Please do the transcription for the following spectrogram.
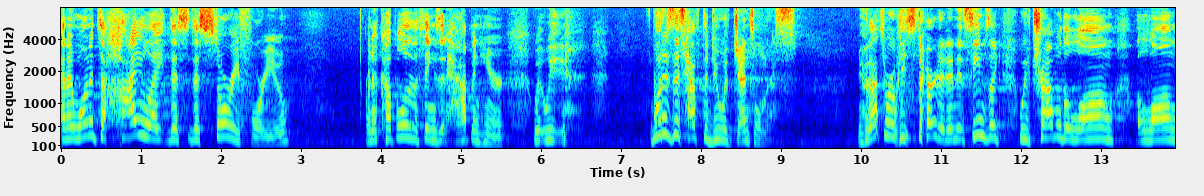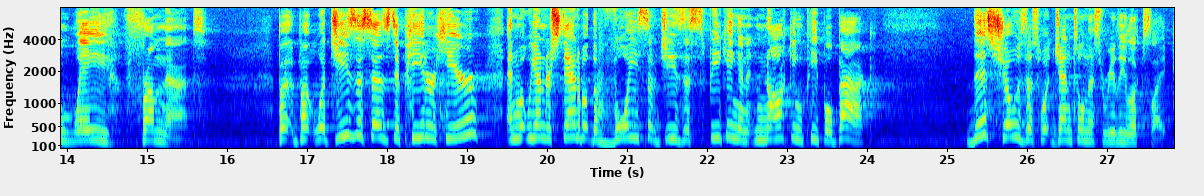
And I wanted to highlight this, this story for you and a couple of the things that happen here. We, we, what does this have to do with gentleness? You know, that's where we started, and it seems like we've traveled a long, a long way from that. But, but what Jesus says to Peter here, and what we understand about the voice of Jesus speaking and knocking people back, this shows us what gentleness really looks like.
